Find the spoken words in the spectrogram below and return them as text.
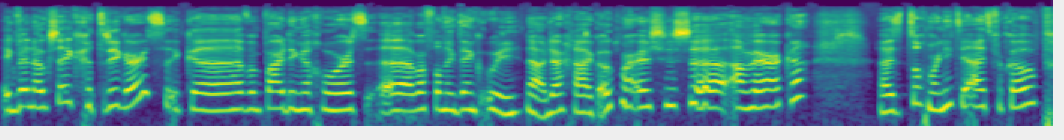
Ik ben ook zeker getriggerd. Ik eh, heb een paar dingen gehoord eh, waarvan ik denk, oei, nou daar ga ik ook maar eventjes eh, aan werken. Toch maar niet die uitverkoop.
